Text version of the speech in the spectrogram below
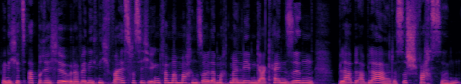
wenn ich jetzt abbreche oder wenn ich nicht weiß, was ich irgendwann mal machen soll, dann macht mein Leben gar keinen Sinn. Bla bla bla. Das ist Schwachsinn.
